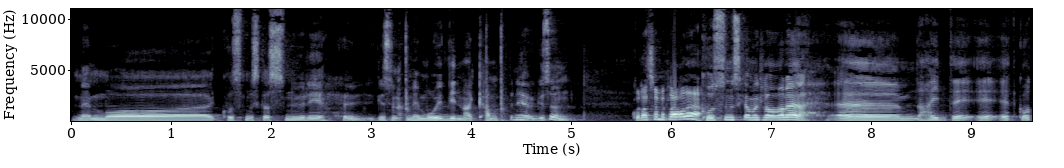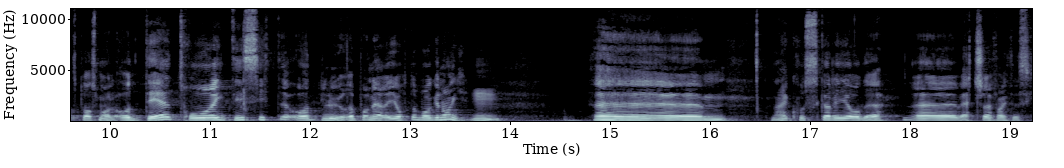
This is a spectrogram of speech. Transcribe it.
Vi må Hvordan vi skal snu det i Haugesund Vi må jo vinne kampen i Haugesund. Hvordan skal vi klare det? Hvordan skal vi klare det? Eh, nei, det er et godt spørsmål. Og det tror jeg de sitter og lurer på nede i Jåttåvågen òg. Eh, nei, hvordan skal de gjøre det? Eh, vet ikke, faktisk.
